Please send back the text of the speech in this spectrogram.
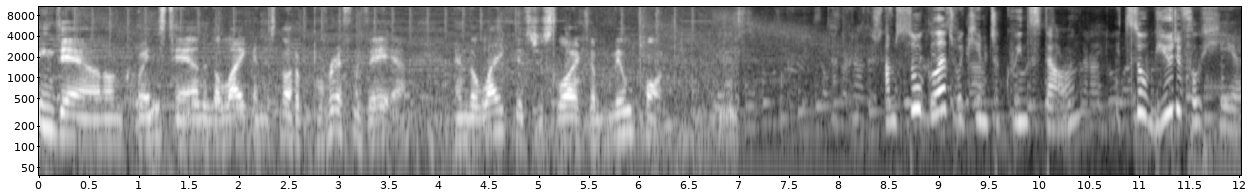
Looking down on Queenstown and the lake, and there's not a breath of air. And the lake is just like a mill pond. I'm so glad we came to Queenstown. It's so beautiful here.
